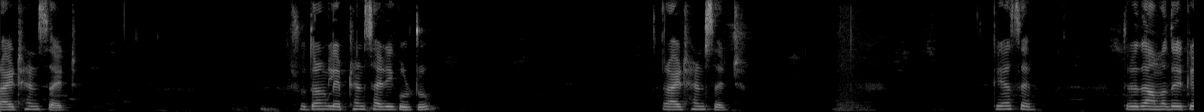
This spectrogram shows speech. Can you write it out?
রাইট হ্যান্ড সাইড সুতরাং left hand side equal to right hand side ঠিক আছে? তাহলে তো আমাদেরকে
